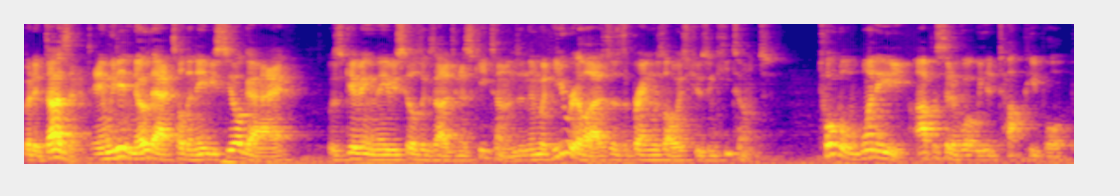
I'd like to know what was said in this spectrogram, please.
but it doesn't. And we didn't know that till the Navy SEAL guy was giving the Navy SEALs exogenous ketones, and then what he realized is the brain was always choosing ketones. Total 180, opposite of what we had taught people.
